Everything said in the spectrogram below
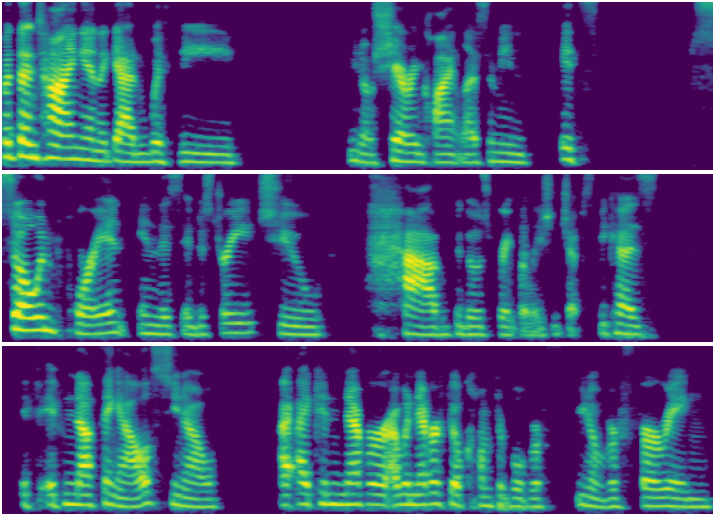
but then tying in again with the you know sharing client lists i mean it's so important in this industry to have those great relationships because if if nothing else you know I, I can never i would never feel comfortable ref, you know referring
